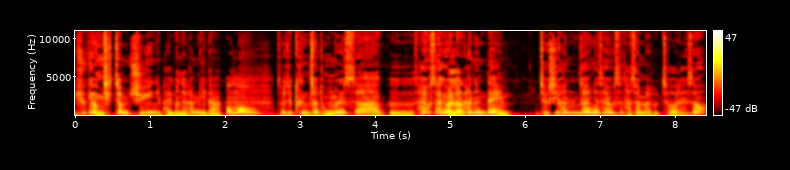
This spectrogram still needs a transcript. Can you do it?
휴게 음식점 주인이 발견을 합니다. 어머. 그래서 이제 근처 동물사 그 사육사에게 연락을 하는데 즉시 현장에 사육사 5명 도착을 해서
